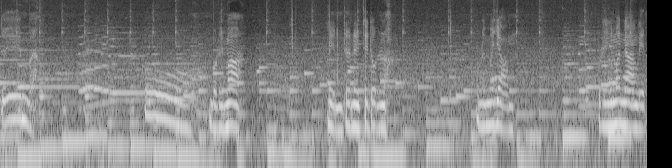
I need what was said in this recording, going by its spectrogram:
เต็มโอ้บริมาเล่นเธอในเตดนล่ะ วันนี้มายามวันนี้มานางเล่น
